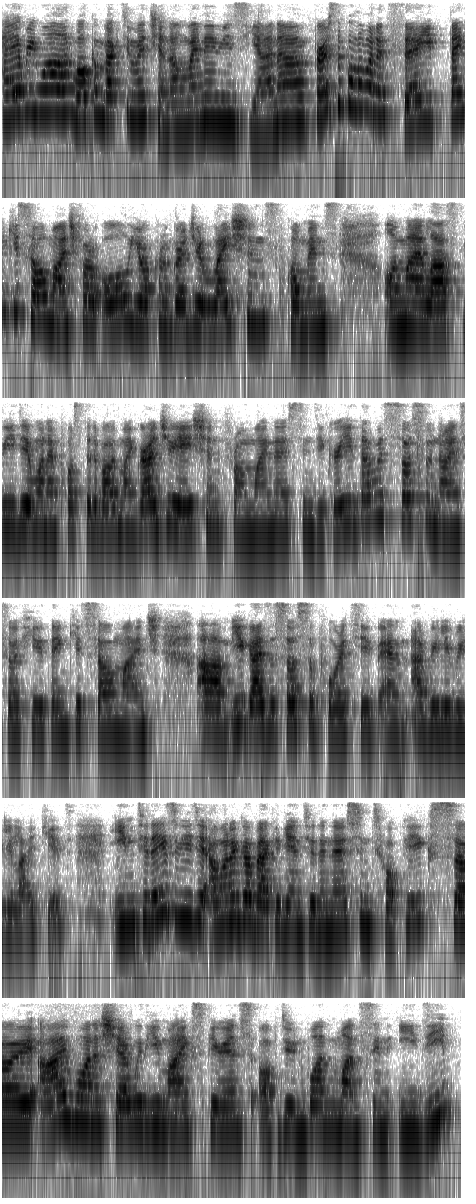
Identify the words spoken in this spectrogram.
Hi everyone, welcome back to my channel. My name is Yana. First of all, I want to say thank you so much for all your congratulations, comments on my last video when I posted about my graduation from my nursing degree. That was so, so nice of you. Thank you so much. Um, you guys are so supportive and I really, really like it. In today's video, I want to go back again to the nursing topic. So I want to share with you my experience of doing one month in ED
